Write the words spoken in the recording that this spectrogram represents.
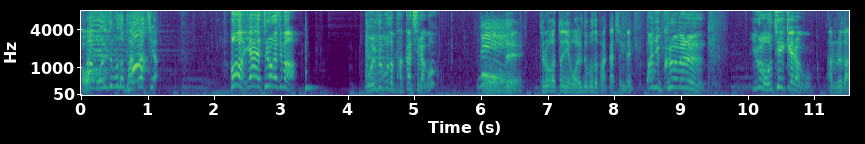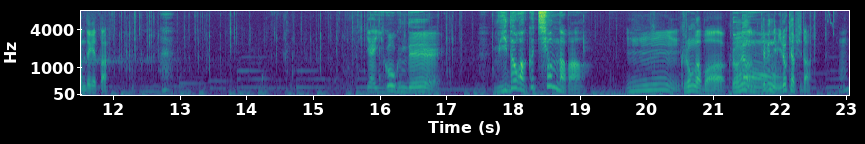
어? 아 월드보다 바깥이야. 어! 야 들어가지 마! 월드보다 바깥이라고? 네. 네. 들어갔더니 월드보다 바깥인데? 아니 그러면은 이걸 어떻게 깨라고? 아무래도 안 되겠다. 야 이거 근데 wither가 끝이었나봐 음. 그런가 봐. 그러면 어. 케빈님 이렇게 합시다. 응?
